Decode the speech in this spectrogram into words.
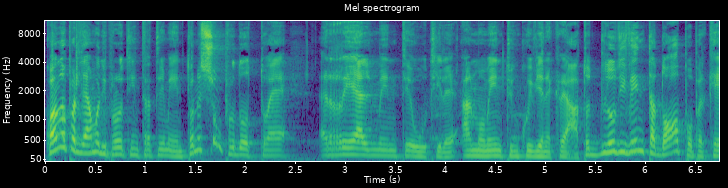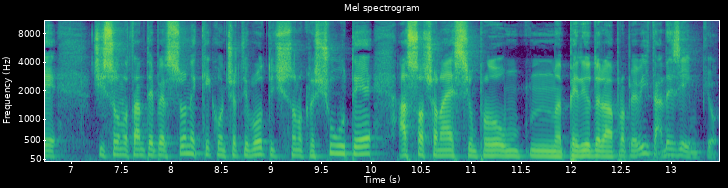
Quando parliamo di prodotti di intrattenimento, nessun prodotto è realmente utile al momento in cui viene creato. Lo diventa dopo perché ci sono tante persone che con certi prodotti ci sono cresciute, associano a essi un, pro, un, un, periodo della propria vita. Ad esempio,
